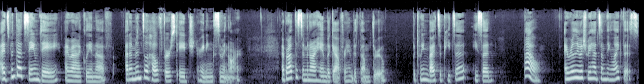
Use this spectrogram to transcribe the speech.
I had spent that same day, ironically enough, at a mental health first aid training seminar. I brought the seminar handbook out for him to thumb through. Between bites of pizza, he said, Wow, I really wish we had something like this.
